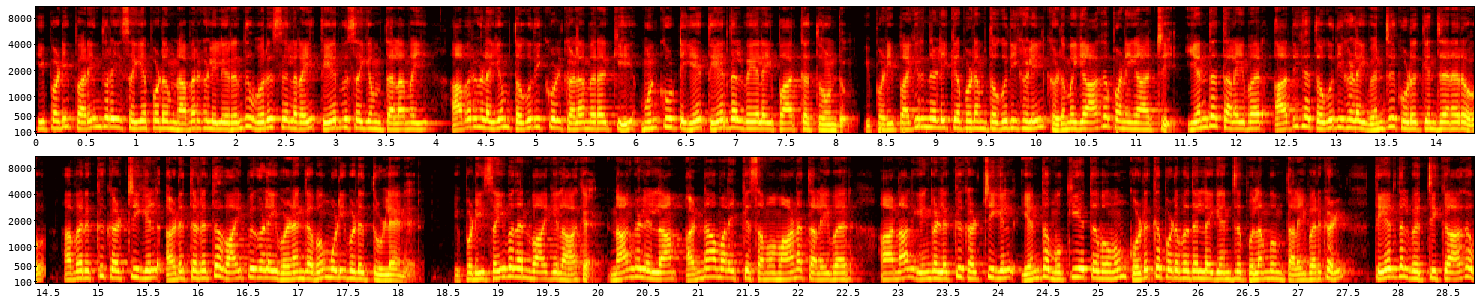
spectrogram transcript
இப்படி பரிந்துரை செய்யப்படும் நபர்களிலிருந்து ஒரு சிலரை தேர்வு செய்யும் தலைமை அவர்களையும் தொகுதிக்குள் களமிறக்கி முன்கூட்டியே தேர்தல் வேலை பார்க்க தூண்டும். இப்படி பகிர்ந்தளிக்கப்படும் தொகுதிகளில் கடுமையாக பணியாற்றி எந்த தலைவர் அதிக தொகுதிகளை வென்று கொடுக்கின்றனரோ அவருக்கு கட்சியில் அடுத்தடுத்த வாய்ப்புகளை வழங்கவும் முடிவெடுத்துள்ளனர். இப்படி செய்வதன் வாயிலாக நாங்கள் எல்லாம் அண்ணாமலைக்கு சமமான தலைவர். ஆனால் எங்களுக்கு கட்சியில் எந்த முக்கியத்துவமும் கொடுக்கப்படுவதில்லை என்று புலம்பும் தலைவர்கள் தேர்தல் வெற்றிக்காக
